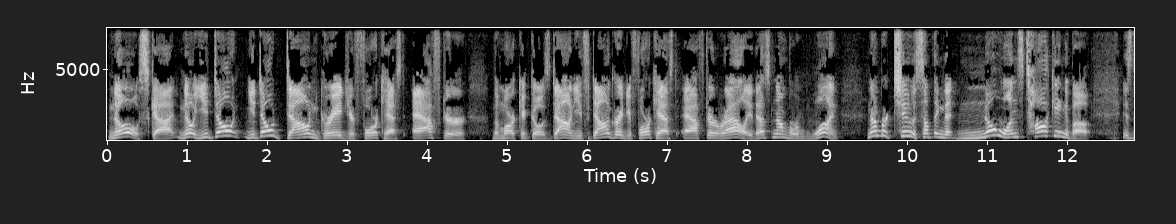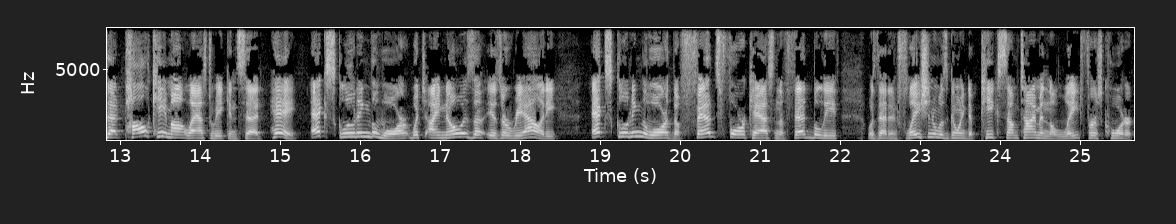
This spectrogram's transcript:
No, Scott. No, you don't. You don't downgrade your forecast after the market goes down. You downgrade your forecast after a rally. That's number one. Number two, something that no one's talking about, is that Powell came out last week and said, "Hey, excluding the war, which I know is a is a reality, Excluding the war, the Fed's forecast and the Fed belief was that inflation was going to peak sometime in the late first quarter.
